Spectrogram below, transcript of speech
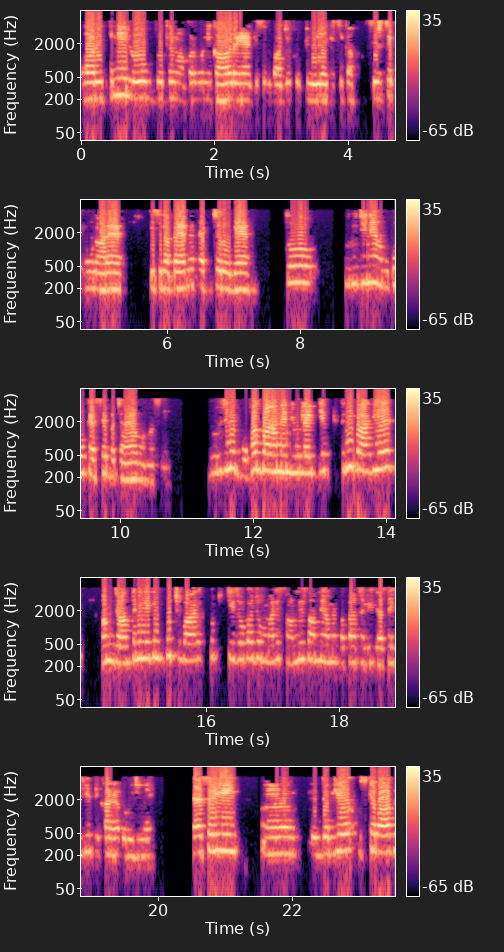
और इतने लोग जो थे वहाँ पर, वो निकाल रहे हैं, किसी की बाजू टूटी हुई है, किसी का सिर से खून आ रहा है, किसी का पैर में फ्रैक्चर हो गया है। तो गुरु जी ने हमको कैसे बचाया वहाँ से? गुरु जी ने बहुत बार हमें न्यू लाइफ दिया, कितनी बार दी है, हम जानते नहीं, लेकिन कुछ बार, कुछ चीज़ों का जो हमारे सामने सामने हमें पता चली, जैसे ये दिखाया गुरु जी ने। ऐसे ही जब ये, उसके बाद,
